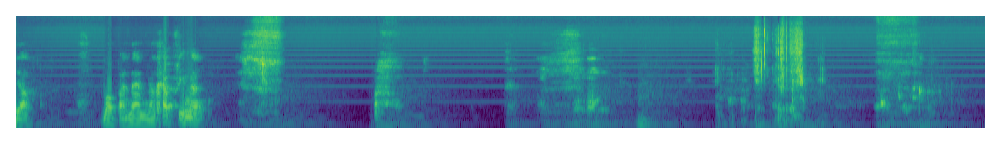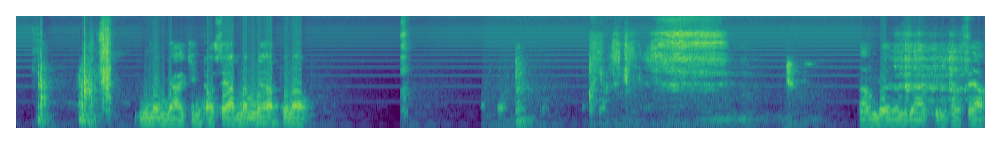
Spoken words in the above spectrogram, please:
หยอกบ่ปานนั้นนะครับพี่น้องมีน้ำยากินข้าวแซ่บนั่นนะครับพี่น้องตามด้วยน้ำยากินข้าวแซ่บ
